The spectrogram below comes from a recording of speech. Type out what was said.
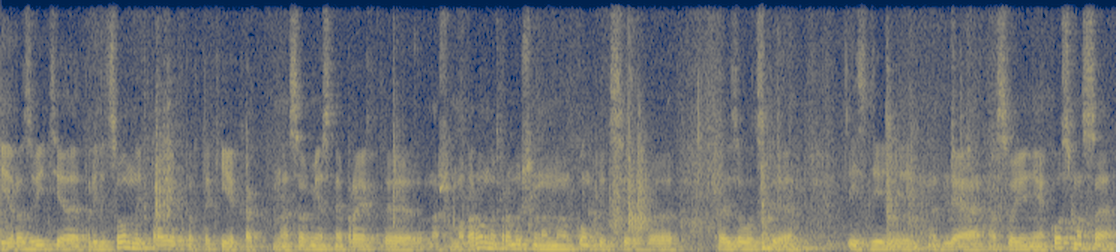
и развитие традиционных проектов, такие как совместные проекты в нашем оборонно-промышленном комплексе в производстве изделий для освоения космоса,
